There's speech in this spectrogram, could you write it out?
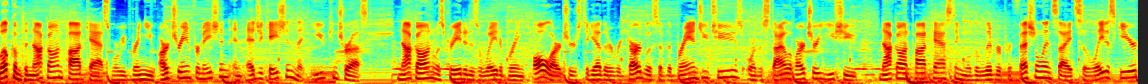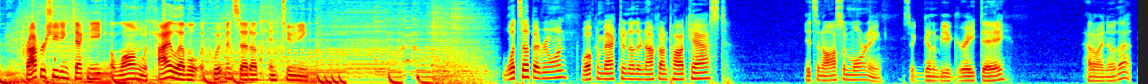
Welcome to Nock On Podcast, where we bring you archery information and education that you can trust. Nock On was created as a way to bring all archers together, regardless of the brand you choose or the style of archery you shoot. Nock On Podcasting will deliver professional insights to the latest gear, proper shooting technique, along with high level equipment setup and tuning. What's up, everyone? Welcome back to another Nock On Podcast. It's an awesome morning. It's going to be a great day. How do I know that?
